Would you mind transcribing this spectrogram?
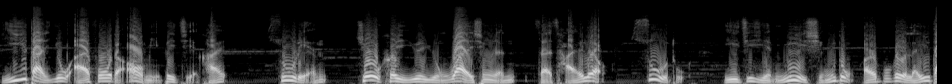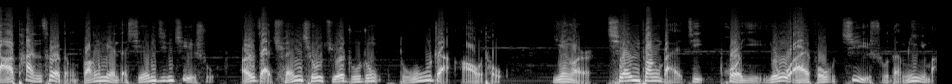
一旦 UFO 的奥秘被解开，苏联就可以运用外星人在材料、速度以及隐秘行动而不被雷达探测等方面的先进技术。而在全球角逐中独占鳌头，因而千方百计破译 UFO 技术的密码。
